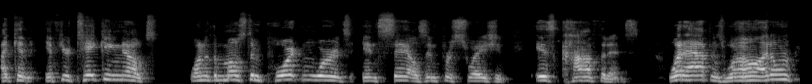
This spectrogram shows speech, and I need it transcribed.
I can, if you're taking notes, one of the most important words in sales, in persuasion, is confidence. What happens? Well, I don't,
